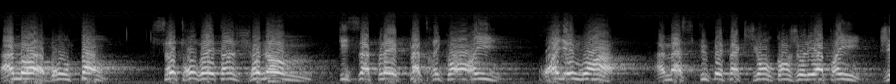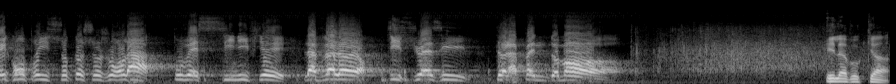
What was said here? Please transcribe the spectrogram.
à mort Bontemps, se trouvait un jeune homme qui s'appelait Patrick Henry. Croyez-moi, à ma stupéfaction, quand je l'ai appris, j'ai compris ce que ce jour-là pouvait signifier, la valeur dissuasive de la peine de mort. Et l'avocat,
